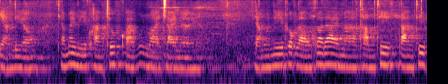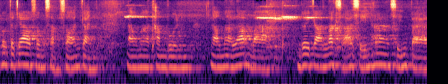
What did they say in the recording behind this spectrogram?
อย่างเดียว จะไม่มีความทุกข์ความวุ่นวายใจเลย อย่างวันนี้พวกเราก็ได้มาทำที่ตามที่พระพุทธเจ้าทรงสั่งสอนกัน เรามาทำบุญ เรามาละบาปด้วยการรักษาศีลห้าศีลแปด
